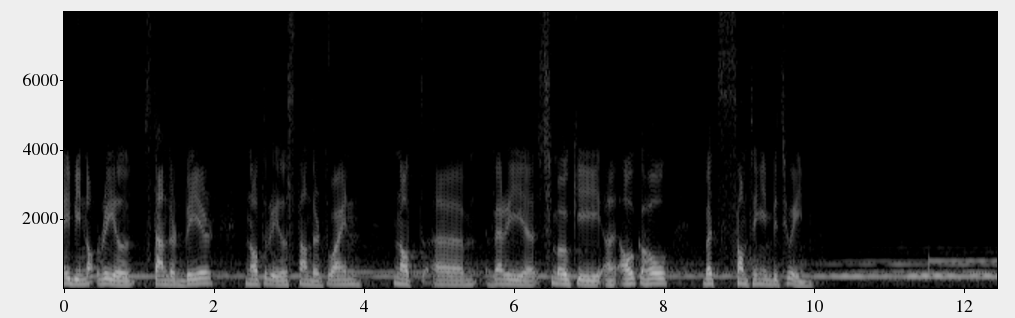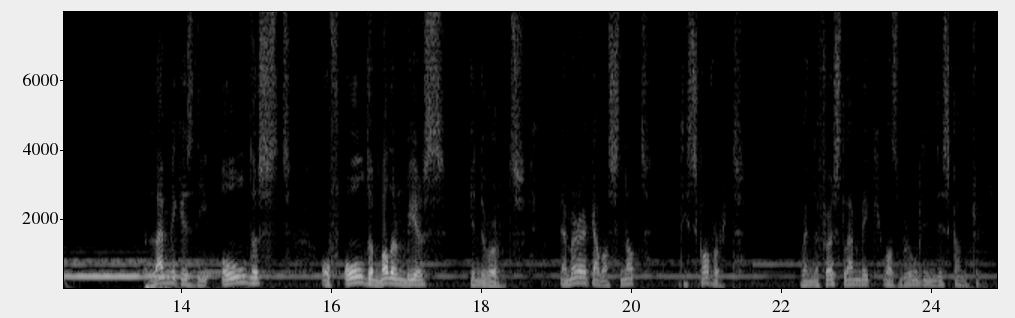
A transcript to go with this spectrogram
maybe not real standard beer, not real standard wine, not um, very uh, smoky uh, alcohol, but something in between. Lambic is the oldest of all the modern beers in the world. America was not discovered when the first lambic was brewed in this country.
